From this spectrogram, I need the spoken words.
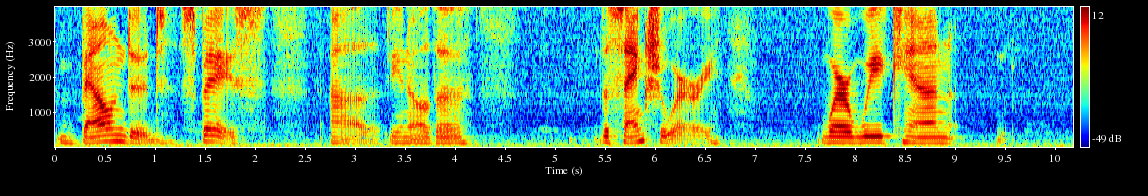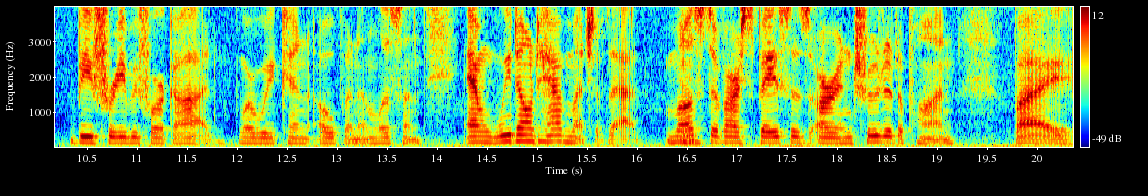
bounded space. Uh, you know the the sanctuary where we can be free before God, where we can open and listen. And we don't have much of that. Most of our spaces are intruded upon by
